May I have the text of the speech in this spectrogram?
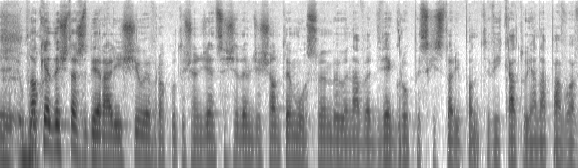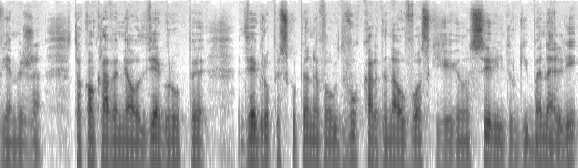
y, Włoch. No kiedyś też zbierali siły w roku 1978. Były nawet dwie grupy z historii pontyfikatu Jana Pawła. Wiemy, że to konklawę miało dwie grupy. Dwie grupy skupione wokół dwóch kardynałów włoskich, jeden z Syrii, drugi Benelli.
